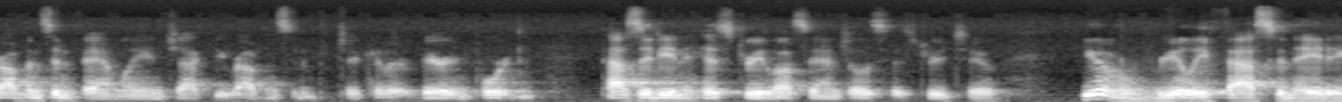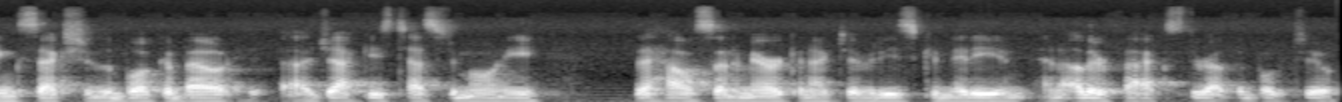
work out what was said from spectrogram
Robinson family and Jackie Robinson in particular. Very important Pasadena history, Los Angeles history too. You have a really fascinating section of the book about uh, Jackie's testimony, the House Un-American Activities Committee, and, and other facts throughout the book too.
